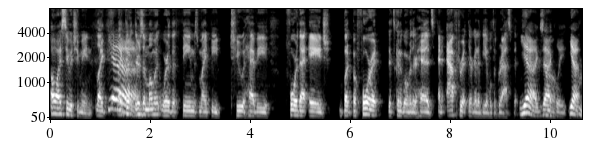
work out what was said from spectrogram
Oh, I see what you mean. Like, like Yeah. there- there's a moment where the themes might be too heavy for that age, but before it, it's going to go over their heads, and after it, they're going to be able to grasp it. Yeah, exactly. Yeah. Hmm.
